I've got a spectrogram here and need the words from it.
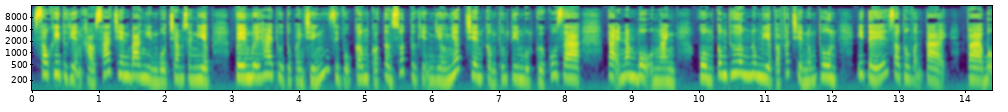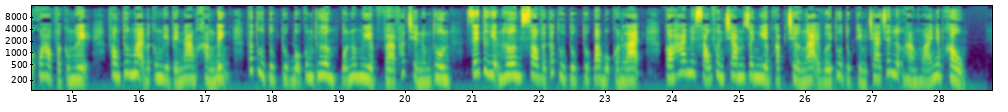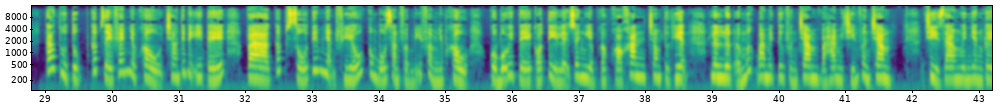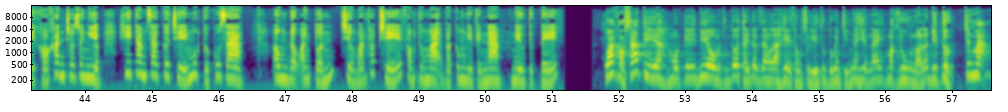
Sau khi thực hiện khảo sát trên 3.100 doanh nghiệp về 12 thủ tục hành chính, dịch vụ công có tần suất thực hiện nhiều nhất trên cổng thông tin một cửa quốc gia tại 5 bộ ngành gồm Công thương, Nông nghiệp và Phát triển Nông thôn, Y tế, Giao thông Vận tải và Bộ Khoa học và Công nghệ, Phòng Thương mại và Công nghiệp Việt Nam khẳng định các thủ tục thuộc Bộ Công Thương, Bộ Nông nghiệp và Phát triển Nông thôn dễ thực hiện hơn so với các thủ tục thuộc ba bộ còn lại. Có 26% doanh nghiệp gặp trở ngại với thủ tục kiểm tra chất lượng hàng hóa nhập khẩu các thủ tục cấp giấy phép nhập khẩu, trang thiết bị y tế và cấp số tiếp nhận phiếu công bố sản phẩm mỹ phẩm nhập khẩu của Bộ Y tế có tỷ lệ doanh nghiệp gặp khó khăn trong thực hiện lần lượt ở mức 34% và 29%, chỉ ra nguyên nhân gây khó khăn cho doanh nghiệp khi tham gia cơ chế một cửa quốc gia. Ông Đậu Anh Tuấn, trưởng ban pháp chế Phòng Thương mại và Công nghiệp Việt Nam nêu thực tế. Qua khảo sát thì một cái điều mà chúng tôi thấy được rằng là hệ thống xử lý thủ tục hành chính này hiện nay mặc dù nói là điện tử trên mạng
